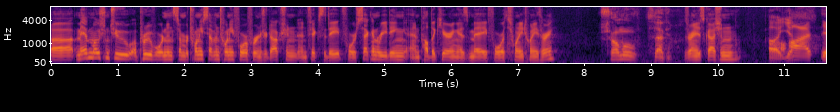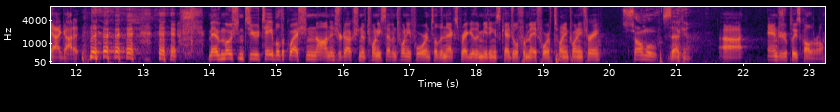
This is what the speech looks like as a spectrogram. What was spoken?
Uh, may I have a motion to approve ordinance number 2724 for introduction and fix the date for second reading and public hearing as May 4th, 2023? So move. Second. Is there any discussion? Uh, yes. Uh, yeah, I got it. May I have a motion to table the question on introduction of 2724 until the next regular meeting scheduled for May 4th, 2023? So move. Second. Uh, Andrew, please call the roll.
